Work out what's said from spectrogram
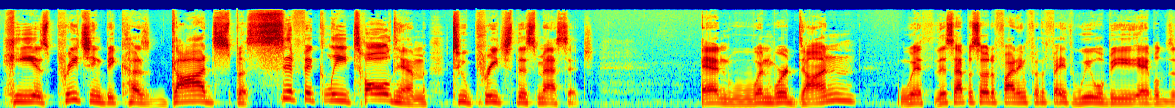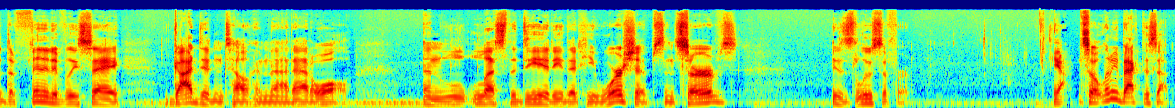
he is preaching because God specifically told him to preach this message. And when we're done with this episode of Fighting for the Faith, we will be able to definitively say God didn't tell him that at all unless the deity that he worships and serves is Lucifer. Yeah, so let me back this up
